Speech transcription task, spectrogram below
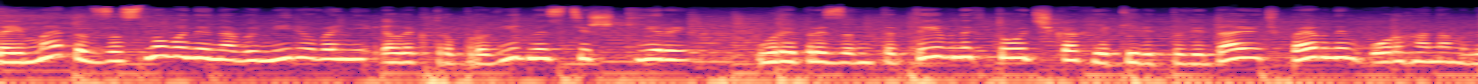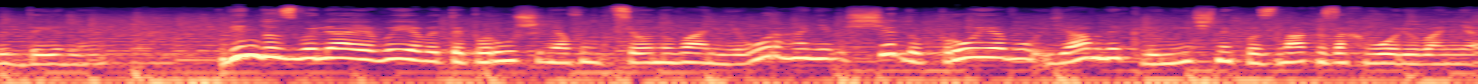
Цей метод заснований на вимірюванні електропровідності шкіри у репрезентативних точках, які відповідають певним органам людини. Він дозволяє виявити порушення функціонування органів ще до прояву явних клінічних ознак захворювання,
